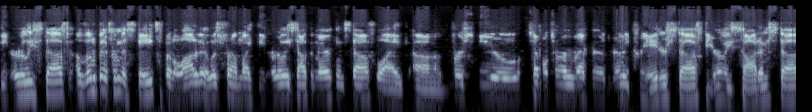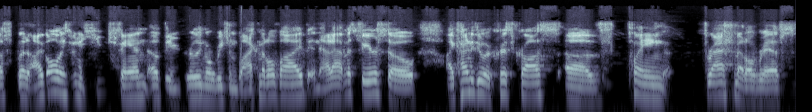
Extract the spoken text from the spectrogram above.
the early stuff, a little bit from the states, but a lot of it was from like the early South American stuff, like um, First View, Sepultura records, early Kreator stuff, the early Sodom stuff. But I've always been a huge fan of the early Norwegian black metal vibe and that atmosphere. So I kind of do a crisscross of playing thrash metal riffs,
